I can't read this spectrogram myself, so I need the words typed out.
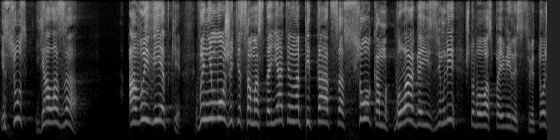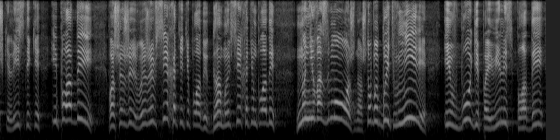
Иисус, я лоза а вы ветки. Вы не можете самостоятельно питаться соком, влагой из земли, чтобы у вас появились цветочки, листики и плоды вашей жизни. Вы же все хотите плоды. Да, мы все хотим плоды. Но невозможно, чтобы быть в мире и в Боге появились плоды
